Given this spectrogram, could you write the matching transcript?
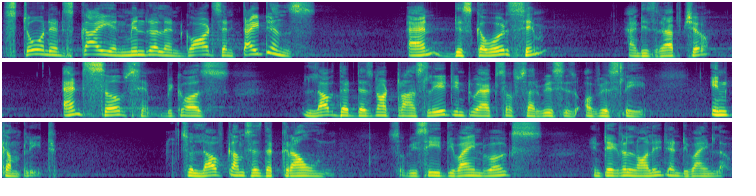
stone and sky and mineral and gods and titans, and discovers Him and His rapture and serves Him because love that does not translate into acts of service is obviously incomplete. So, love comes as the crown. So, we see divine works, integral knowledge, and divine love.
